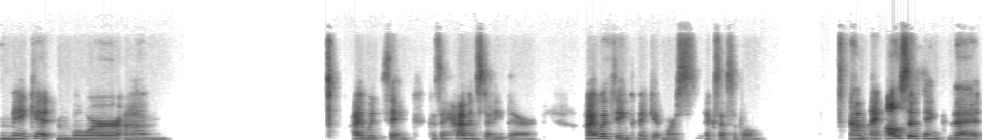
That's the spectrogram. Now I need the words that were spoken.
make it more um, i would think because i haven't studied there i would think make it more accessible. Um, i also think that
